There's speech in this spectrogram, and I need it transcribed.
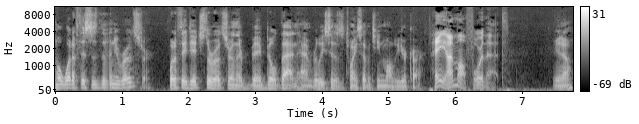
Well, what if this is the new Roadster? What if they ditch the Roadster and they build that and have release it as a 2017 model year car? Hey, I'm all for that. You know,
